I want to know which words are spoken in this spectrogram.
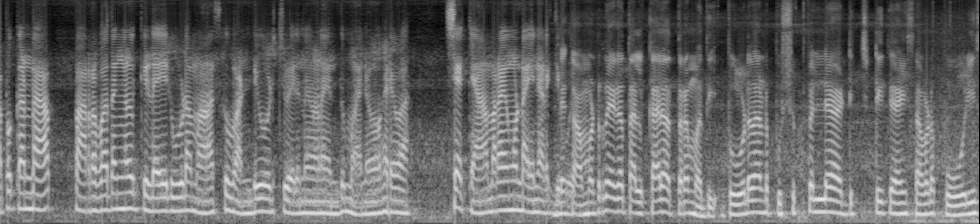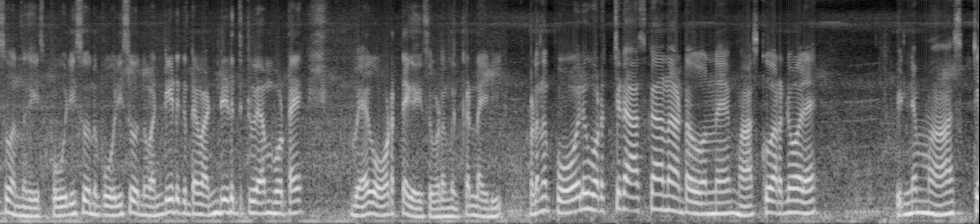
അപ്പോൾ കണ്ട ആ പർവതങ്ങൾക്കിടയിലൂടെ മാസ്ക് വണ്ടി ഓടിച്ച് വരുന്നതാണ് എന്ത് മനോഹരമാണ് പക്ഷേ ക്യാമറയും കൊണ്ട് അതിനിടയ്ക്ക് കമൻഡറൊക്കെ തൽക്കാലം അത്ര മതി. ഇപ്പോൾ ഇവിടെ പുഷപ്പെല്ലാം പുഷപ്പ് എല്ലാം അടിച്ചിട്ട് കഴിഞ്ഞാൽ അവിടെ പോലീസ് വന്നു കൈസ് പോലീസ് വന്നു പോലീസ് വന്നു. വണ്ടി എടുക്കട്ടെ വണ്ടി എടുത്തിട്ട് വേഗം പോട്ടെ. വേഗം ഓടട്ടെ കേസ് ഇവിടെ നിൽക്കണ്ട ഇനി. ഇവിടെ നിന്ന് പോൽ കുറച്ച് ടാസ്ക് ആണ് കേട്ടോ തോന്നുന്നത് മാസ്ക് പറഞ്ഞ പോലെ. പിന്നെ മാസ്ക്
